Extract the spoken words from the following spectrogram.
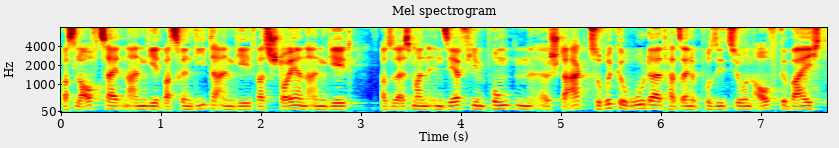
was Laufzeiten angeht, was Rendite angeht, was Steuern angeht. Also da ist man in sehr vielen Punkten äh, stark zurückgerudert, hat seine Position aufgeweicht,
